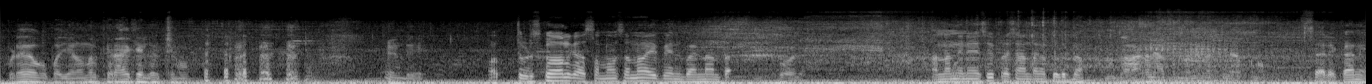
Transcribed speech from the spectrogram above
ఇప్పుడే ఒక పదిహేను వందలు కిరాయికి వెళ్ళి వచ్చాము ఏంటి? తుడుచుకోవాలి కదా సున్నం సున్నం అయిపోయింది బండి అంతా. అన్నం తినేసి ప్రశాంతంగా తుడుద్దాం. సరే కానీ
